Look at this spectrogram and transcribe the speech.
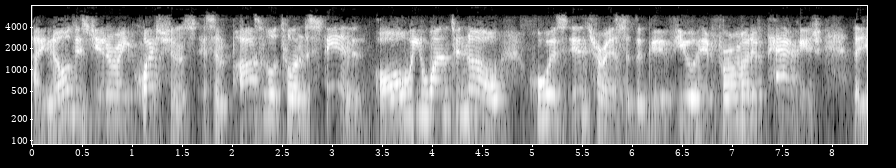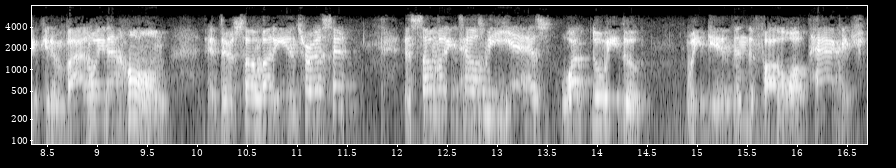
I know this generate questions. It's impossible to understand it. All we want to know who is interested to give you an informative package that you can evaluate at home. If there's somebody interested, if somebody tells me yes, what do we do? We give them the follow-up package.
